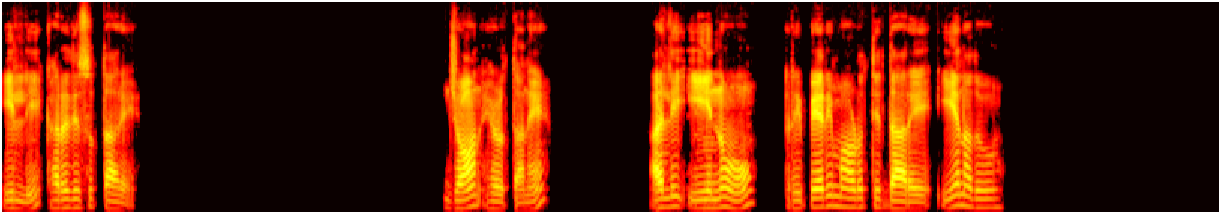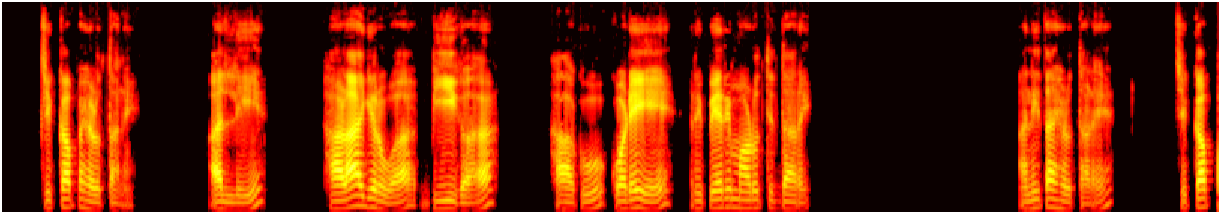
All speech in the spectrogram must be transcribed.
ಇಲ್ಲಿ ಖರೀದಿಸುತ್ತಾರೆ. ಜಾನ್ ಹೇಳುತ್ತಾನೆ ಅಲ್ಲಿ ಏನೋ ರಿಪೇರಿ ಮಾಡುತ್ತಿದ್ದಾರೆ. ಏನದು? ಚಿಕ್ಕಪ್ಪ ಹೇಳುತ್ತಾನೆ, ಅಲ್ಲಿ ಹಾಳಾಗಿರುವ ಬೀಗ ಹಾಗೂ ಕೊಡೆಯೇ ರಿಪೇರಿ ಮಾಡುತ್ತಿದ್ದಾರೆ. ಅನಿತಾ ಹೇಳ್ತಾಳೆ ಚಿಕ್ಕಪ್ಪ,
